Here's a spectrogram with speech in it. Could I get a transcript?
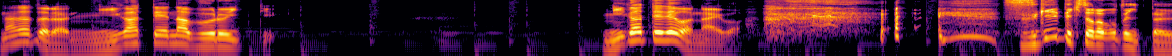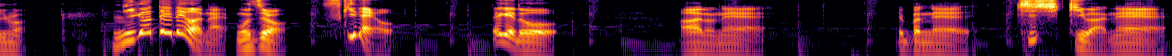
なんだったら苦手な部類っていう。苦手ではないわ。すげえ適当なこと言ったよ今。苦手ではない。もちろん。好きだよ。だけどあのねやっぱね知識はね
